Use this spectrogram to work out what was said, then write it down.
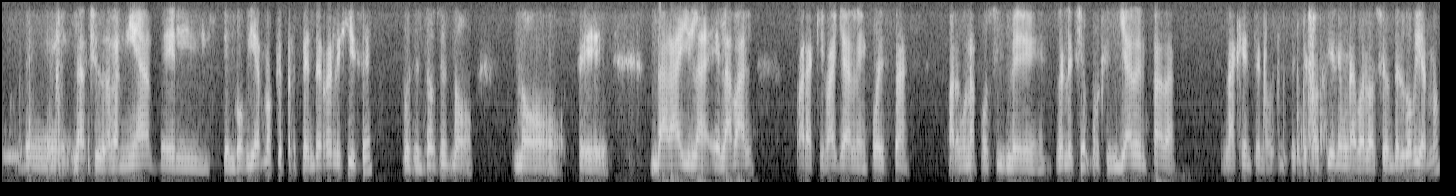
de la ciudadanía del, gobierno que pretende reelegirse, pues entonces no no se dará ahí la, el aval para que vaya la encuesta para una posible reelección, porque ya de entrada la gente nos dice que no tiene una evaluación del gobierno,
